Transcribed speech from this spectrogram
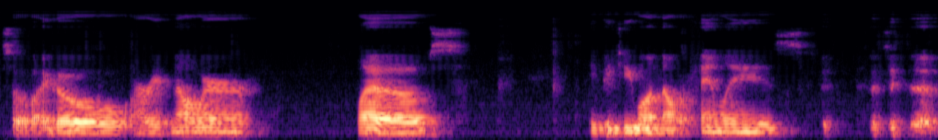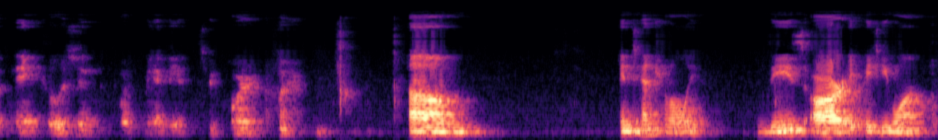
So if I go of malware, labs, APT1 malware families. Is it the name collision with Mandiant's report? Um, intentionally, these are APT1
